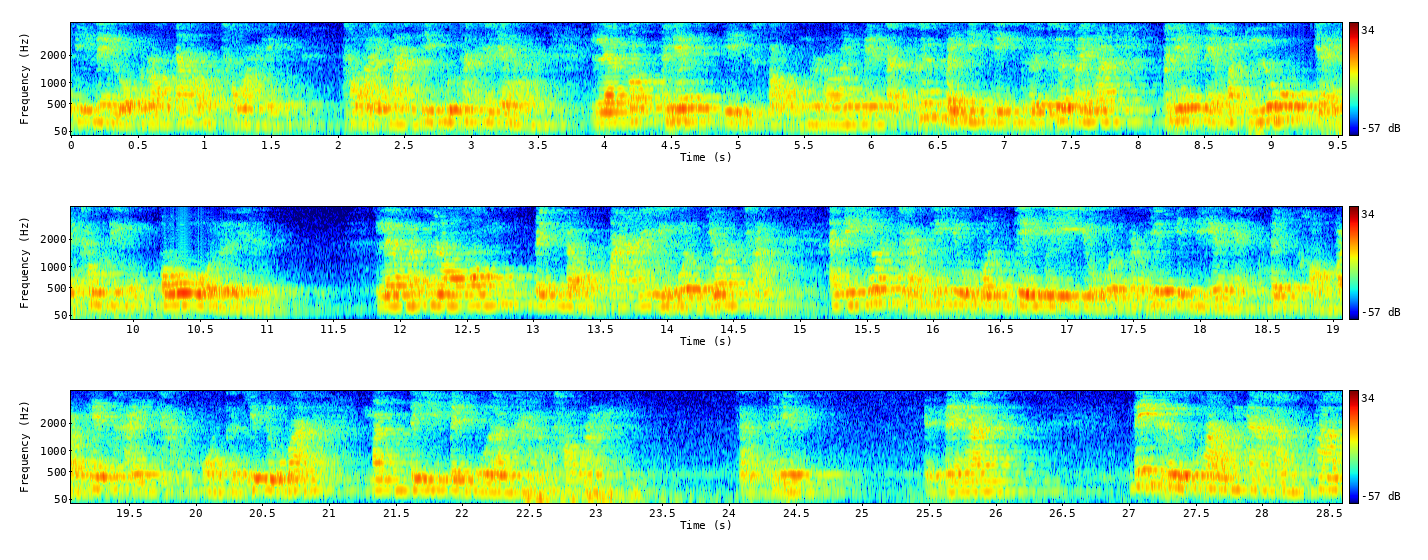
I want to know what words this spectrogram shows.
ที่ในหลวงรอเก้าถวายถวายมาที่พุทธคยา แล้วก็เพชรอีก200เมตรขึ้นไปจริงๆ เธอเชื่อไหมว่า เพชรเนี่ยมันลูกใหญ่เท่านิ้วโป้เลย แล้วมันล้อมเป็นดอกไม้อยู่บนยอดฉัดอันนี้ยอดฉัดที่อยู่บนเจดีอยู่บนประเทศอินเดียเนี่ยเป็นของประเทศไทยทั้งหมดเธอคิดดูว่ามันตีเป็นมูลค่าเท่าไหร่จากเพชรเห็นไหมฮะ นี่คือความงามความ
